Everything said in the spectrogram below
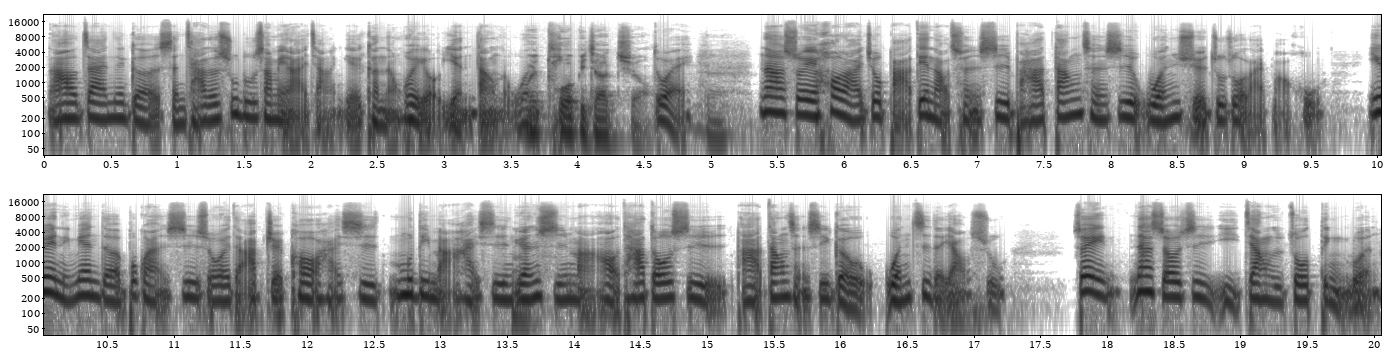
然后在那个审查的速度上面来讲，也可能会有延宕的问题，会拖比较久。对，那所以后来就把电脑城市把它当成是文学著作来保护。因为里面的不管是所谓的 object code 还是目的码还是原始码哦，它都是把它当成是一个文字的要素，所以那时候是以这样子做定论。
